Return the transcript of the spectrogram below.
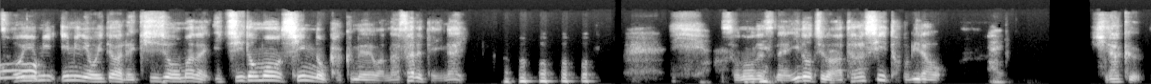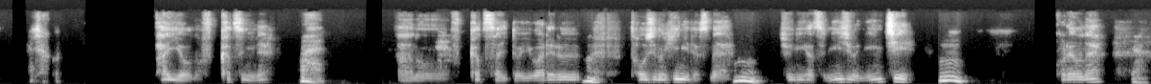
そういう意味においては歴史上まだ一度も真の革命はなされていない。そのですね、命の新しい扉をはい。開く。太陽の復活にね、はい。あの復活祭と言われるうん。当時の日にですね、うん。12月22日、うん。これをねうん、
